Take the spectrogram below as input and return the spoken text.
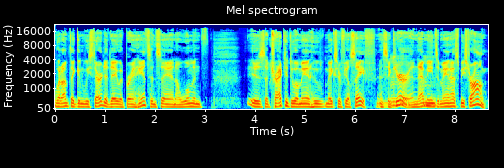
what I'm thinking, we started today with Brant Hansen saying a woman is attracted to a man who makes her feel safe and mm-hmm. secure, and that mm-hmm. means a man has to be strong.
